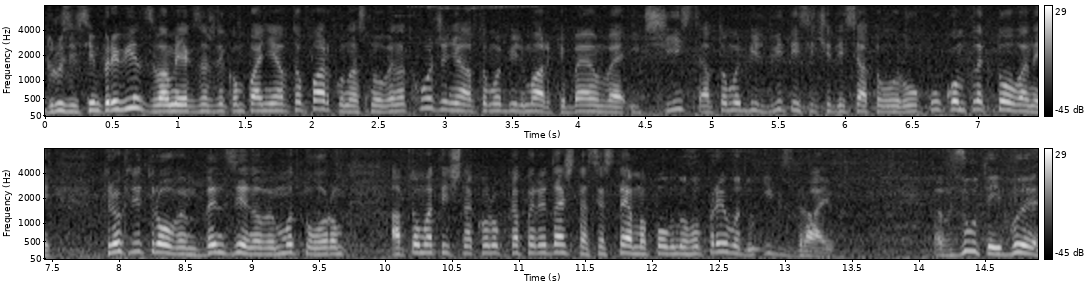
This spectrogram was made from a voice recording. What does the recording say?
Друзі, всім привіт! З вами, як завжди, компанія Автопарк. У нас нове надходження. Автомобіль марки BMW X6. Автомобіль 2010 року, укомплектований 3-літровим бензиновим мотором, автоматична коробка передач та система повного приводу X-Drive. Взутий в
